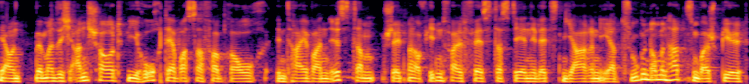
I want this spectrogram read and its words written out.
Ja, und wenn man sich anschaut, wie hoch der Wasserverbrauch in Taiwan ist, dann stellt man auf jeden Fall fest, dass der in den letzten Jahren eher zugenommen hat. Zum Beispiel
